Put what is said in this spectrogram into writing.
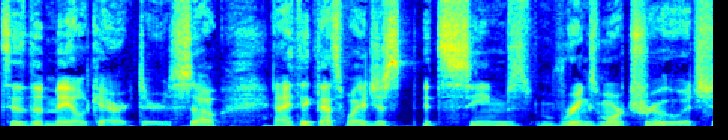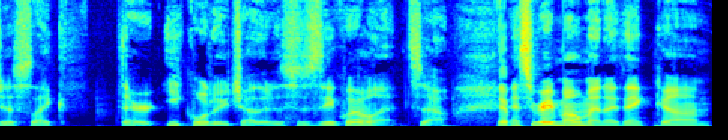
to the male characters. So, and I think that's why it just it seems rings more true. It's just like they're equal to each other. This is the equivalent. So, it's a great moment. I think um,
